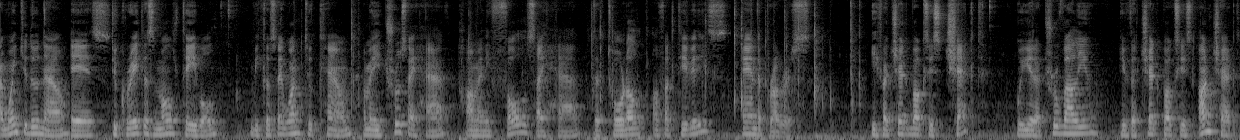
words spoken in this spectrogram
I'm going to do now is to create a small table because I want to count how many trues I have, how many false I have, the total of activities, and the progress. If a checkbox is checked, we get a true value. If the checkbox is unchecked,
